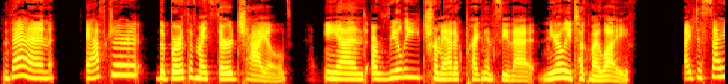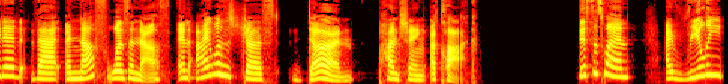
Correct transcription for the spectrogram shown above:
Then, after the birth of my third child and a really traumatic pregnancy that nearly took my life, I decided that enough was enough and I was just done punching a clock. This is when I really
